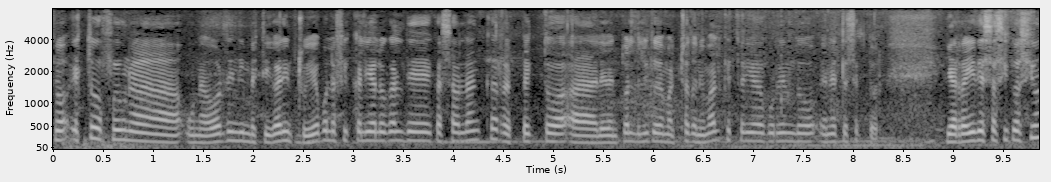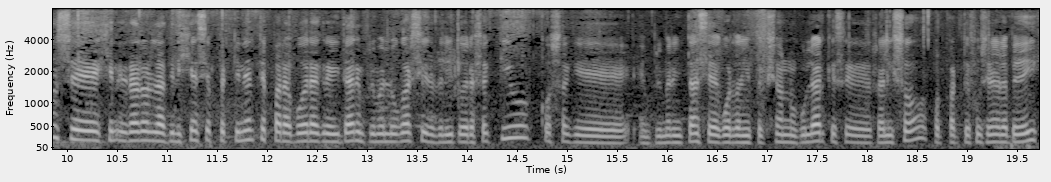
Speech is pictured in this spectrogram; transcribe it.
No, esto fue una, una, orden de investigar instruida por la Fiscalía Local de Casablanca respecto al eventual delito de maltrato animal que estaría ocurriendo en este sector. Y a raíz de esa situación se generaron las diligencias pertinentes para poder acreditar en primer lugar si el delito era efectivo, cosa que en primera instancia, de acuerdo a la inspección ocular que se realizó por parte de funcionarios de la PDI,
